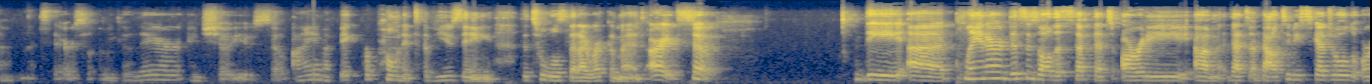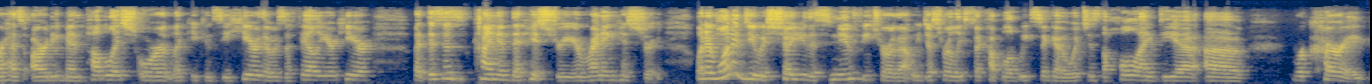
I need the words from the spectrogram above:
um, that's there. So let me go there and show you. So I am a big proponent of using the tools that I recommend. All right, so the uh, planner, this is all the stuff that's already, um, that's about to be scheduled or has already been published, or like you can see here, there was a failure here, but this is kind of the history, your running history. What I want to do is show you this new feature that we just released a couple of weeks ago, which is the whole idea of recurring.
